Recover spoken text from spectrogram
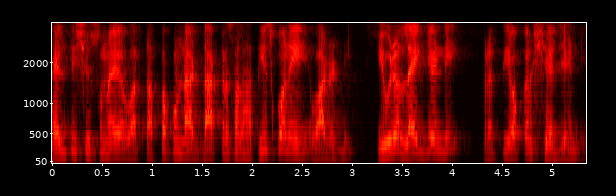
హెల్త్ ఇష్యూస్ ఉన్నాయో వారు తప్పకుండా డాక్టర్ సలహా తీసుకొని వాడండి. ఈ వీడియో లైక్ చేయండి. ప్రతి ఒక్కరికి షేర్ చేయండి.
